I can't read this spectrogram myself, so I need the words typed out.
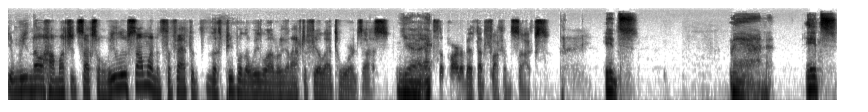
we know how much it sucks when we lose someone. It's the fact that the people that we love are going to have to feel that towards us. Yeah, that's the part of it that fucking sucks. it's man it's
